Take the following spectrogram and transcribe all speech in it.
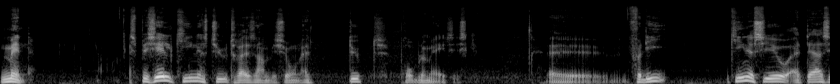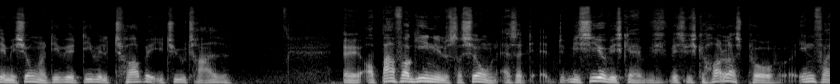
Men specielt Kinas 2060-ambition er dybt problematisk. Øh, fordi Kina siger jo, at deres emissioner de vil, de vil toppe i 2030. Øh, og bare for at give en illustration, altså vi siger jo, at vi skal, hvis vi skal holde os på inden for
